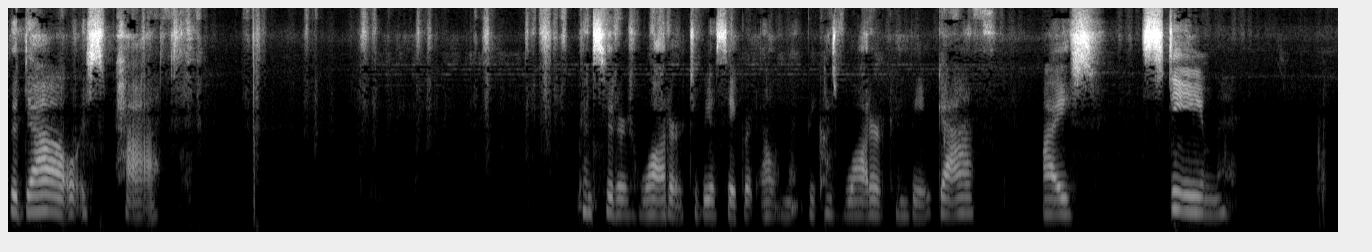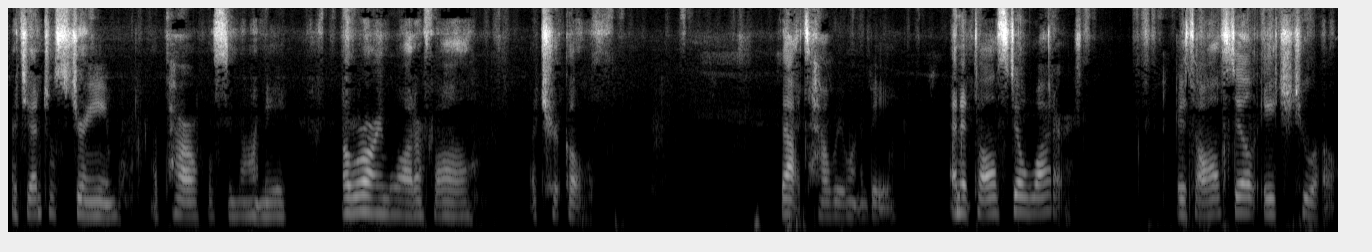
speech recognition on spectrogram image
the Taoist path considers water to be a sacred element because water can be gas, ice, steam, a gentle stream, a powerful tsunami, a roaring waterfall, a trickle. That's how we want to be. And it's all still water. It's all still H2O.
